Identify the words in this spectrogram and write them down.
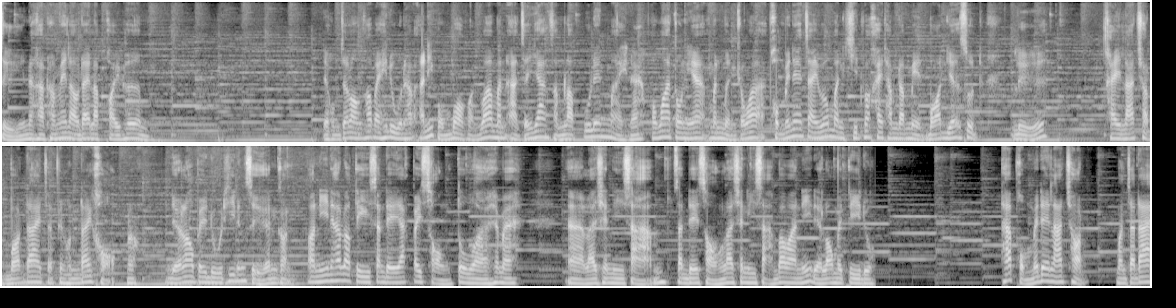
สือนะครับทำให้เราได้รับพอยต์เพิ่มเดี๋ยวผมจะลองเข้าไปให้ดูนะครับ อันนี้ผมบอกก่อนว่ามันอาจจะยากสำหรับผู้เล่นใหม่นะ เพราะว่าตรงนี้มันเหมือนกับว่าผมไม่แน่ใจว่ามันคิดว่าใครทำดาเมจบอสเยอะสุด หรือใครลัดช็อตบอสได้จะเป็นคนได้ของเนาะ เดี๋ยวเราไปดูที่หนังสือกันก่อน ตอนนี้นะครับเราตีซันเดย์ยักษ์ไป 2 ตัวใช่ไหมอ่าราชนี3ซันเดย์2ราชนี 3 ประมาณนี้เดี๋ยวลองไปตีดู ถ้าผมไม่ได้ลัดช็อตมันจะได้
